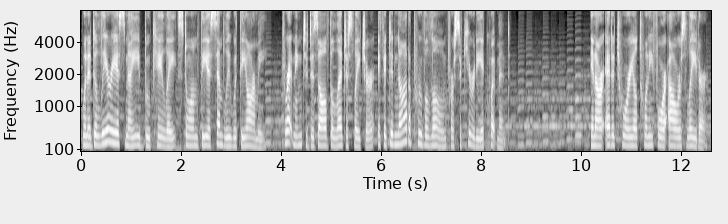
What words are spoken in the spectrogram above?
when a delirious Nayib Bukele stormed the assembly with the army, threatening to dissolve the legislature if it did not approve a loan for security equipment. In our editorial 24 hours later,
